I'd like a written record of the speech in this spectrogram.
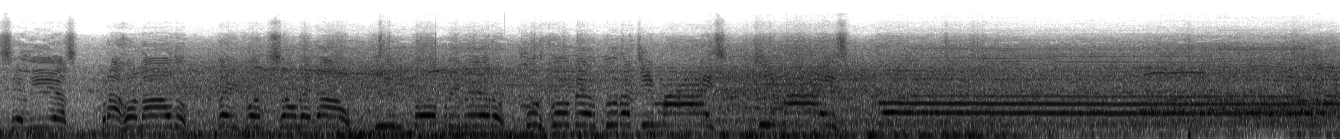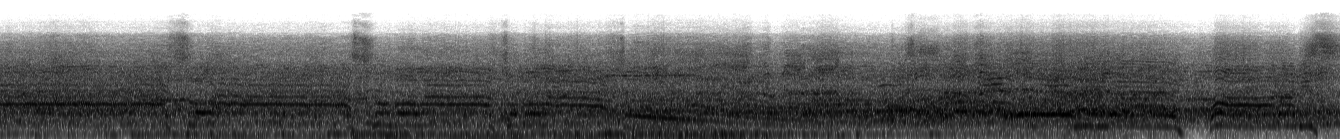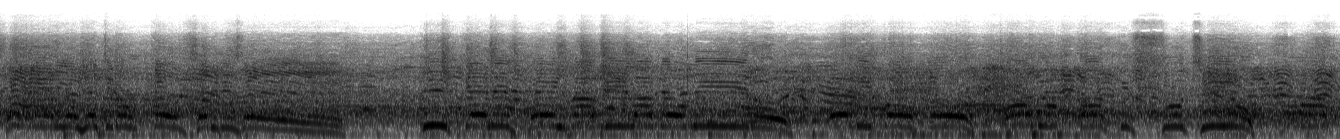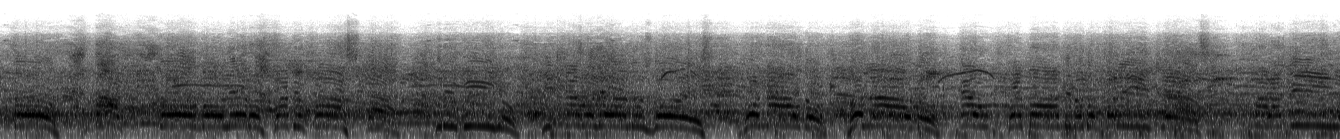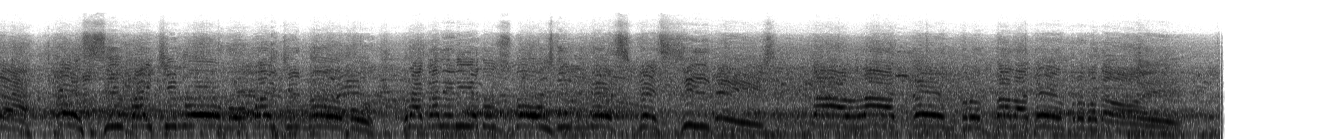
Aparece Elias para Ronaldo. Tem condição legal. Pintou primeiro por cobertura demais. Demais. Matou, matou o goleiro Fábio Costa. Triguinho, ficaram olhando os dois. Ronaldo, Ronaldo, é o fenômeno do Corinthians. Maravilha! Esse vai de novo, vai de novo para a galeria dos gols inesquecíveis.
